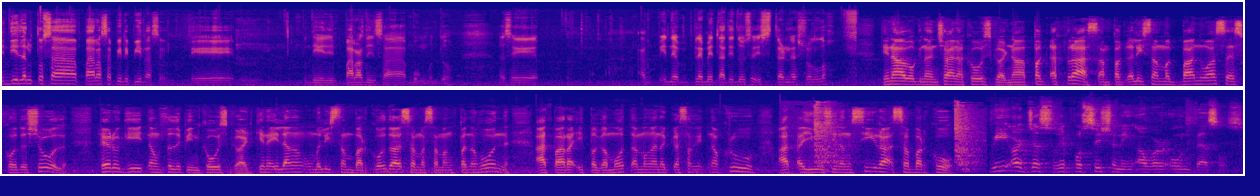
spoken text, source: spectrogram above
Hindi lang to sa para sa Pilipinas, eh, hindi para din sa buong mundo. Kasi in-implement natin doon sa international law. Tinawag ng China Coast Guard na pag-atras ang pag-alis ng Magbanwa sa Escoda Shoal. Pero giit ng Philippine Coast Guard, kinailangang umalis ng barko dahil sa masamang panahon at para ipagamot ang mga nagkasakit na crew at ayusin ang sira sa barko. We are just repositioning our own vessels.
